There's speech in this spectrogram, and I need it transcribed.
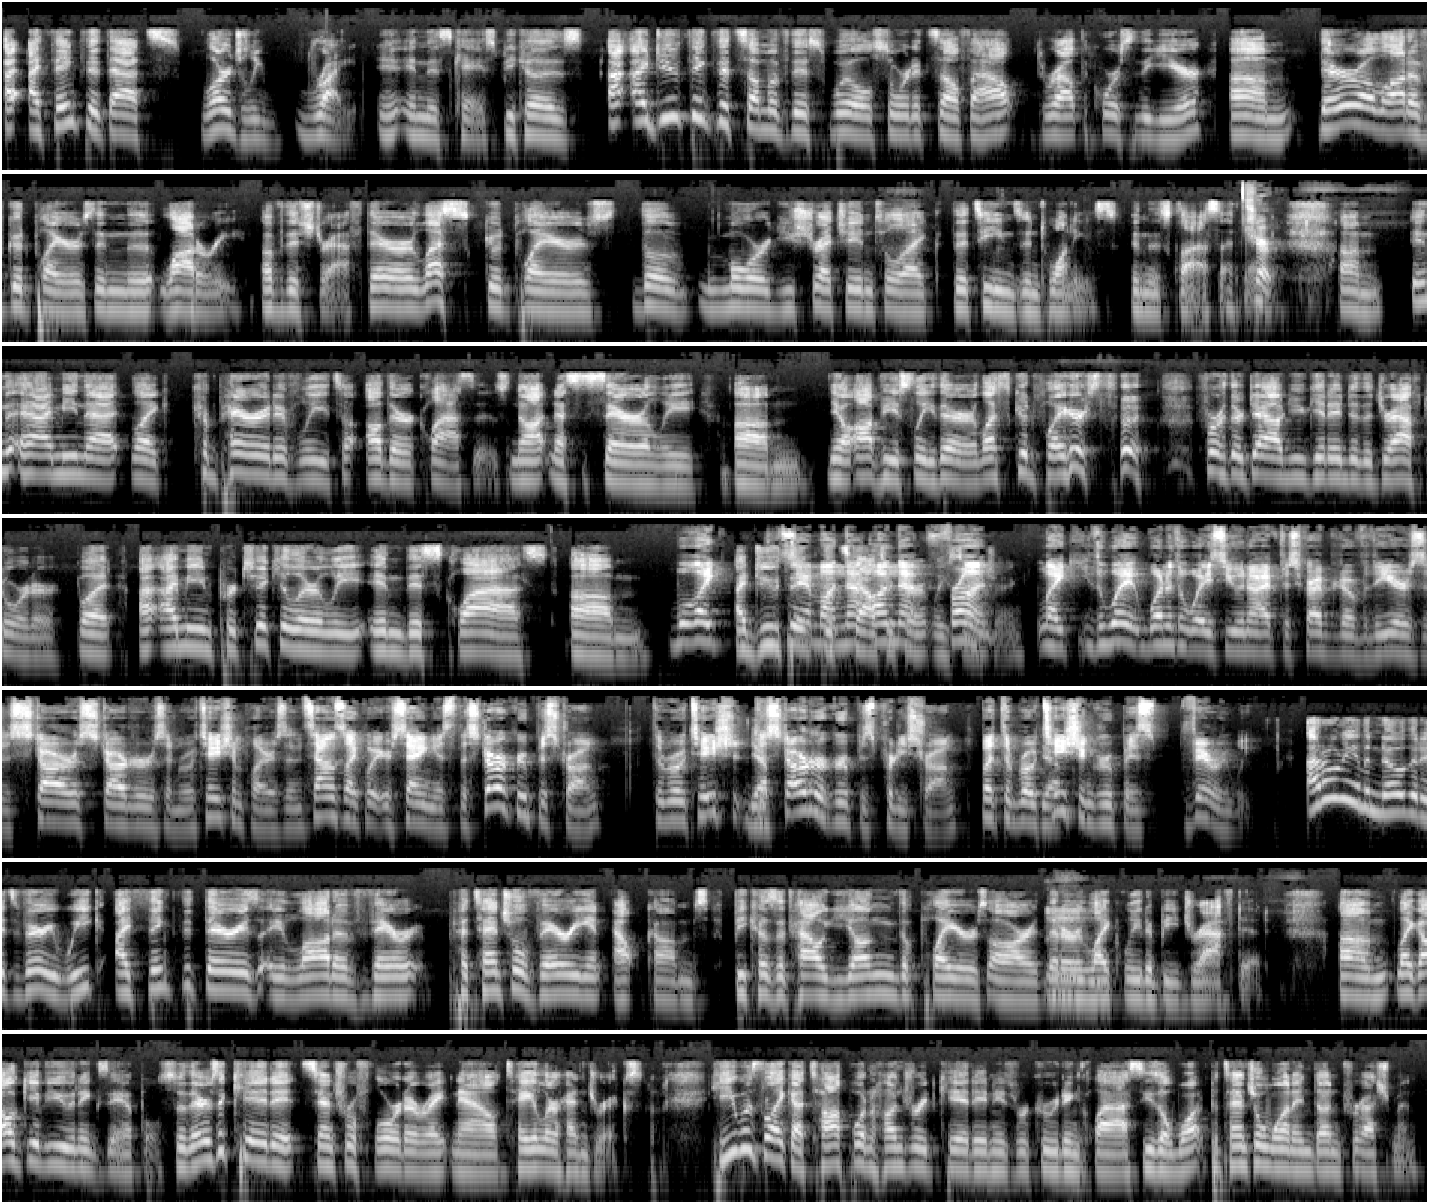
I, I think that that's largely right in, in this case because I, I, do think that some of this will sort itself out throughout the course of the year. Um, there are a lot of good players in the lottery of this draft. There are less good players the more you stretch into like the teens and 20s in this class, I think. Sure. Um, and, and, I mean that like comparatively to other classes, not necessarily. Um, you know, obviously there are less good players the further down you get into the draft order, but I, I mean particularly in this class. Um, well, like I do think Sam, on that, on that front, searching. like the way one of the ways you and I have described it over the years is stars, starters, and rotation players. And it sounds like what you're saying is the star group is strong. The rotation, yep. the starter group is pretty strong, but the rotation yep. group is very weak. I don't even know that it's very weak. I think that there is a lot of very potential variant outcomes because of how young the players are that mm. are likely to be drafted. Um, like I'll give you an example. So there's a kid at Central Florida right now, Taylor Hendricks. He was like a top 100 kid in his recruiting class. He's a one, potential one and done freshman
